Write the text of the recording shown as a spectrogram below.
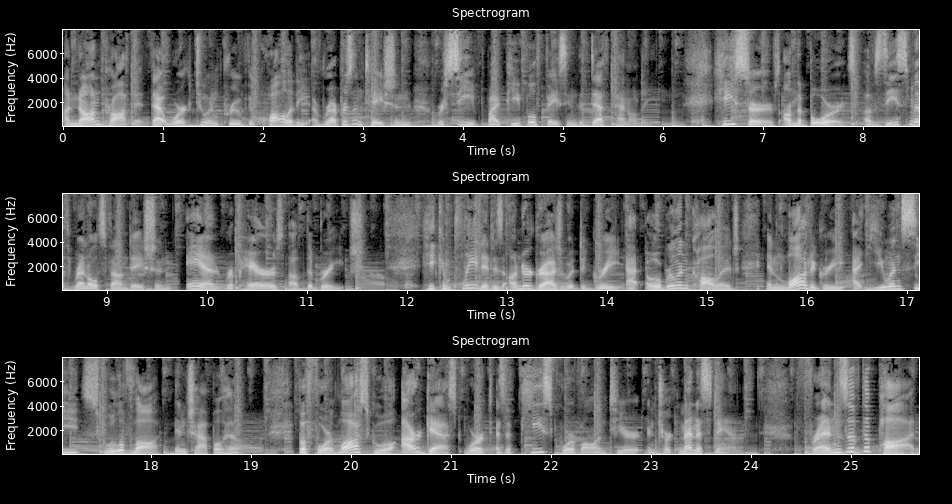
a nonprofit that worked to improve the quality of representation received by people facing the death penalty. He serves on the boards of Z. Smith Reynolds Foundation and Repairers of the Breach. He completed his undergraduate degree at Oberlin College and law degree at UNC School of Law in Chapel Hill. Before law school, our guest worked as a Peace Corps volunteer in Turkmenistan. Friends of the pod,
